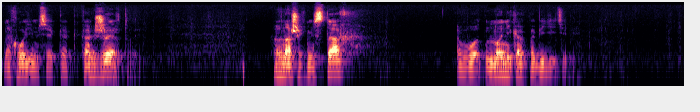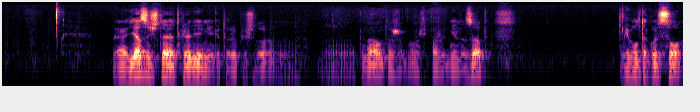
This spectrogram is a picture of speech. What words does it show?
находимся как, как жертвы в наших местах, вот, но не как победители. Э, я зачитаю откровение, которое пришло э, к нам тоже, может, пару дней назад. И был такой сон.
